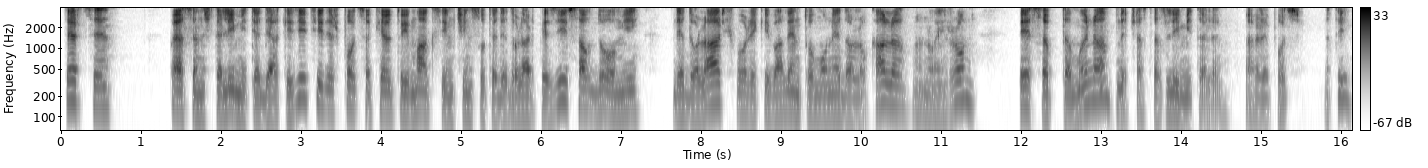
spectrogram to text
terțe. Pe aia sunt niște limite de achiziții, deci poți să cheltui maxim 500 de dolari pe zi sau 2000 de dolari, ori echivalent o monedă locală, la noi în RON, pe săptămână, deci astea sunt limitele care le poți plăti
